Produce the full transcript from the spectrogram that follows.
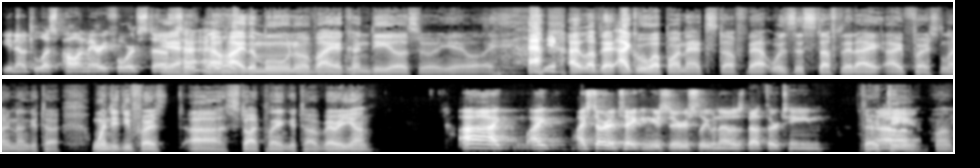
you know the Les Paul and Mary Ford stuff. yeah, So, how, how high the moon or Vaya con Dios or yeah, well, like, Yeah. I love that. I grew up on that stuff. That was the stuff that I I first learned on guitar. When did you first uh start playing guitar? Very young, I I I started taking it seriously when I was about thirteen. thirteen. wow.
